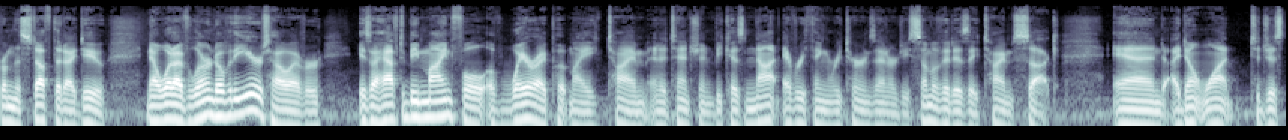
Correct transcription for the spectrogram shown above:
from the stuff that I do. Now, what I've learned over the years, however, is I have to be mindful of where I put my time and attention because not everything returns energy. Some of it is a time suck. And I don't want to just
